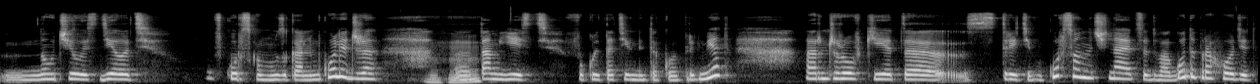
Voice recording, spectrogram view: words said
научилась делать в Курском музыкальном колледже. Угу. Там есть факультативный такой предмет аранжировки. Это с третьего курса он начинается, два года проходит.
